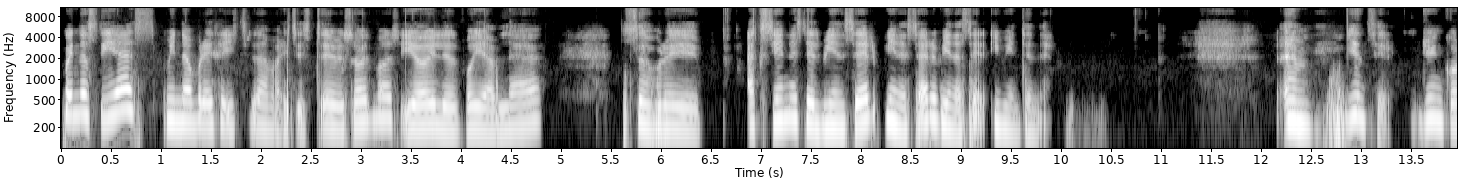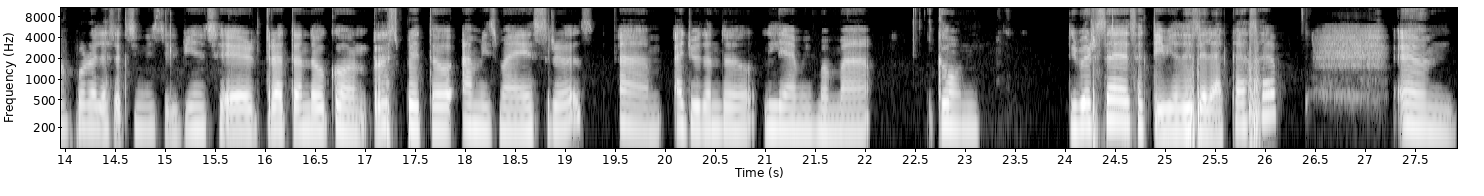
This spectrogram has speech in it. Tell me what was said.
Buenos días, mi nombre es Aisida Maris Esteves Olmos y hoy les voy a hablar sobre acciones del bien ser, bienestar, bien hacer y bien tener. Em, bien ser. Yo incorporo las acciones del bien ser tratando con respeto a mis maestros, ayudándole a mi mamá con diversas actividades de la casa Em,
